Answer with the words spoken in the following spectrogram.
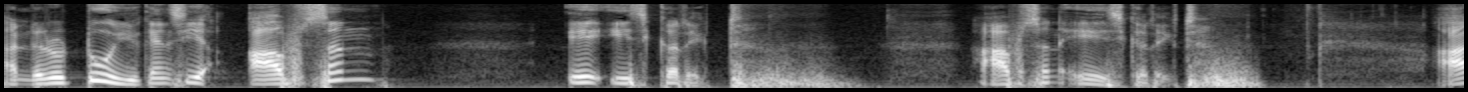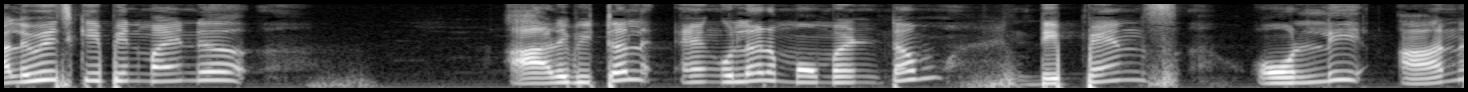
under root 2 you can see option A is correct. Option A is correct. Always keep in mind uh, orbital angular momentum depends only on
